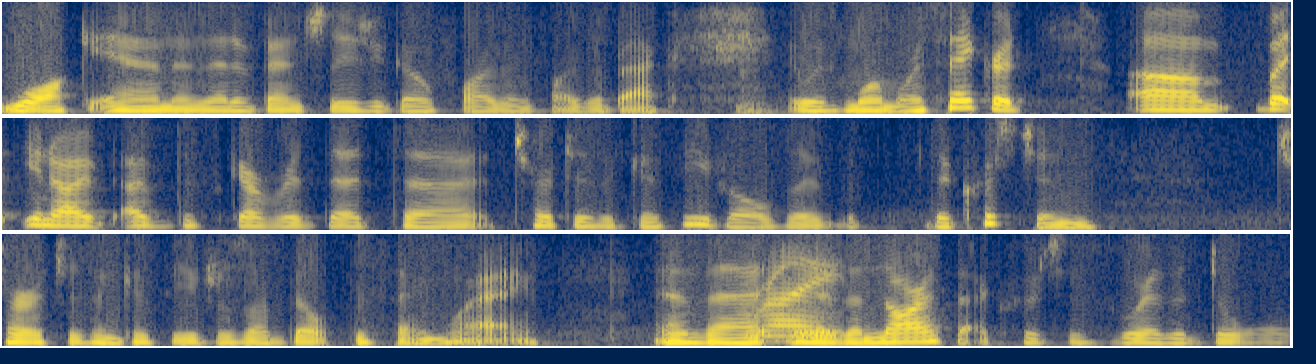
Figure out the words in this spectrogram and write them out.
walk in, and then eventually as you go farther and farther back, it was more and more sacred. Um, but you know, I've, I've discovered that uh, churches and cathedrals, uh, the, the Christian churches and cathedrals, are built the same way, and that you know the narthex, which is where the door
